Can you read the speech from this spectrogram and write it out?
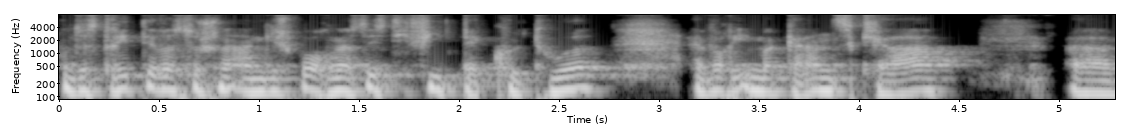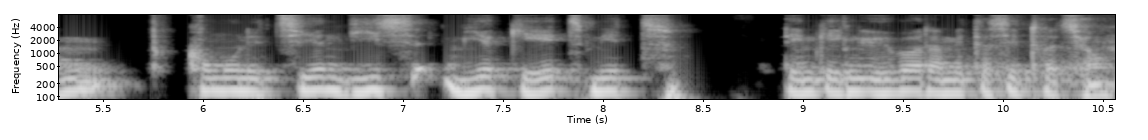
Und das Dritte, was du schon angesprochen hast, ist die Feedback-Kultur. Einfach immer ganz klar ähm, kommunizieren, wie es mir geht mit dem Gegenüber oder mit der Situation.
